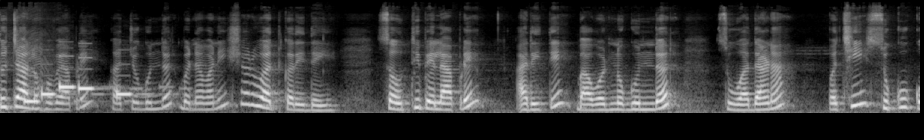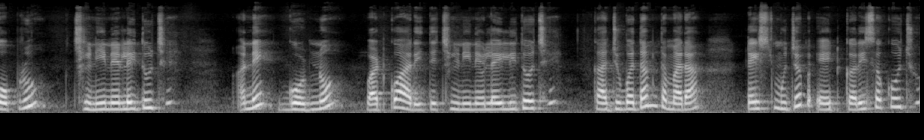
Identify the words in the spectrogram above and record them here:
તો ચાલો હવે આપણે કાચો ગુંદર બનાવવાની શરૂઆત કરી દઈએ. સૌથી પહેલાં આપણે આ રીતે બાવળનો ગુંદર, સુવાદાણા, પછી સૂકું કોપરું છીણીને લીધું છે અને ગોળનો વાટકો આ રીતે છીણીને લઈ લીધો છે. કાજુ બદામ તમારા ટેસ્ટ મુજબ એડ કરી શકો છો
